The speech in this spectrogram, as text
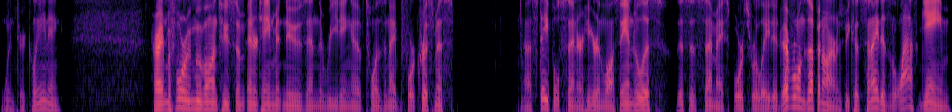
Winter cleaning. All right, and before we move on to some entertainment news and the reading of Twas the Night Before Christmas, uh, Staples Center here in Los Angeles. This is semi sports related. Everyone's up in arms because tonight is the last game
